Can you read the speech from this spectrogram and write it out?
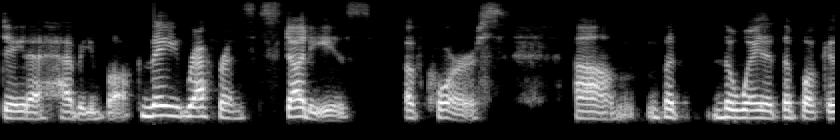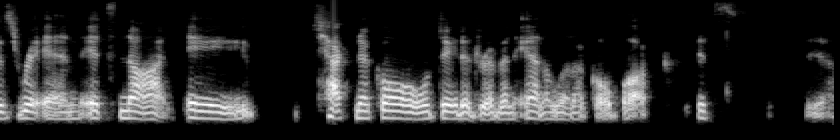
data heavy book. They reference studies, of course, Um, but the way that the book is written, it's not a technical, data driven, analytical book. It's, yeah.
